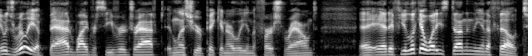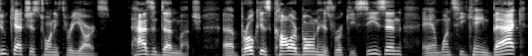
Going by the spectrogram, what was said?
It was really a bad wide receiver draft unless you were picking early in the first round. And if you look at what he's done in the NFL, two catches, 23 yards. Hasn't done much. Uh, broke his collarbone his rookie season, and once he came back,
